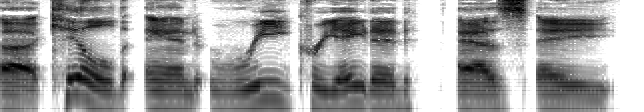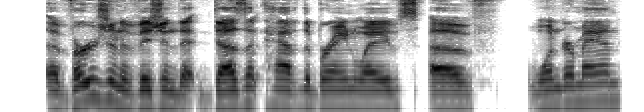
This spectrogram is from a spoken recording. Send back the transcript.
uh killed and recreated as a a version of vision that doesn't have the brainwaves of wonder man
